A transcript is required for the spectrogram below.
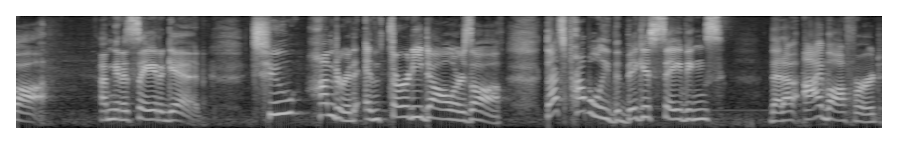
off. I'm gonna say it again. $230 off. That's probably the biggest savings that I've offered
